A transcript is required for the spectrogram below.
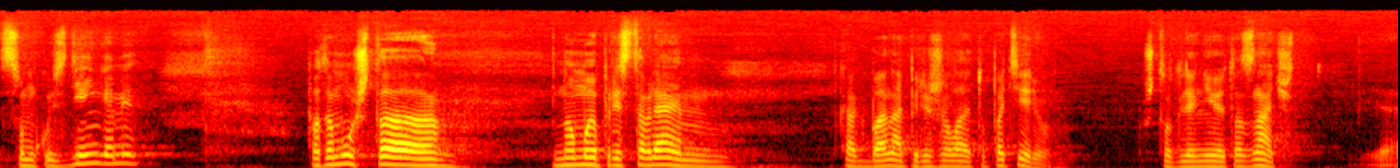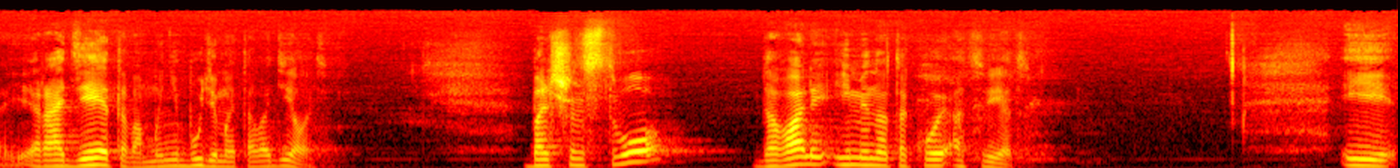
сумку с деньгами, потому что но мы представляем, как бы она пережила эту потерю – что для нее это значит. И ради этого мы не будем этого делать. Большинство давали именно такой ответ. И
